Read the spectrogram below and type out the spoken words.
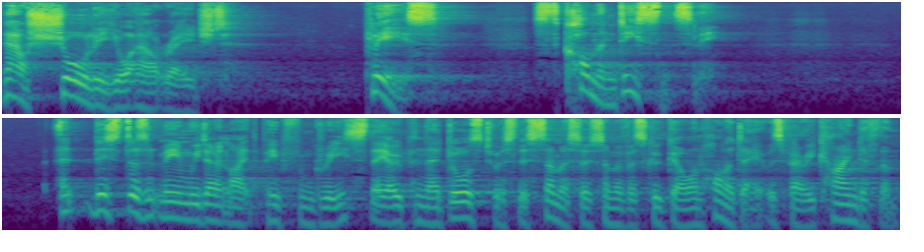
Now, surely you're outraged. Please, it's common decency. And this doesn't mean we don't like the people from Greece. They opened their doors to us this summer so some of us could go on holiday. It was very kind of them.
